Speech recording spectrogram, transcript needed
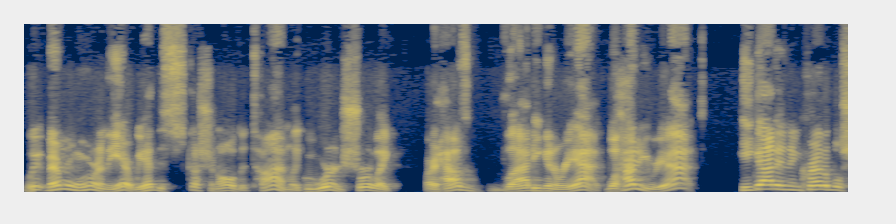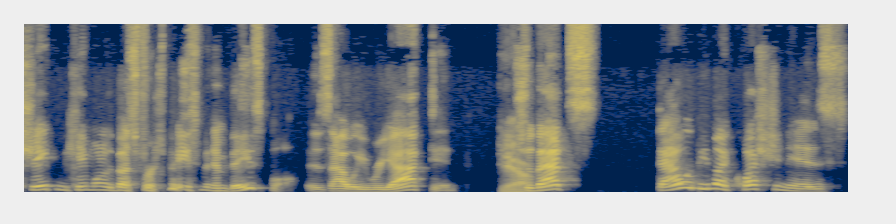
we, remember when we were in the air, we had this discussion all the time. Like we weren't sure, like, all right, how's Vladdy going to react? Well, how do you react? He got in incredible shape and became one of the best first basemen in baseball. Is how he reacted. Yeah. So that's that would be my question. Is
